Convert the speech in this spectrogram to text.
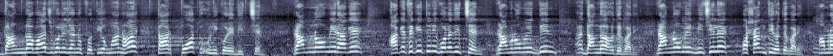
দাঙ্গাবাজ বলে যেন প্রতীয়মান হয়, তার পথ উনি করে দিচ্ছেন। রামনবমীর আগে আগে থেকেই তিনি বলে দিচ্ছেন রামনবমীর দিন দাঙ্গা হতে পারে। রামনবমীর মিছিলে অশান্তি হতে পারে। আমরা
